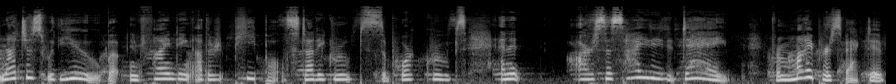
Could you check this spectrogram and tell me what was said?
not just with you, but in finding other people, study groups, support groups, and it, our society today, from my perspective,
